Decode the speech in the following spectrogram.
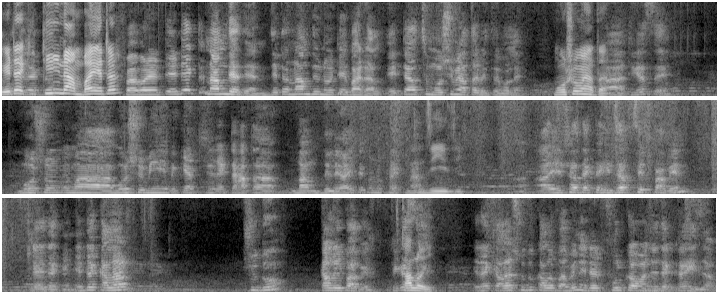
এটা কি- নাম ভাই এটার? ফেভারিট এটা একটা নাম দিয়ে দেন যেটা নাম দিন ওইটাই ভাইরাল এটা হচ্ছে মৌসুমী হাতার ভিতরে বলে। মৌসুমে হাতা? হ্যাঁ ঠিক আছে? মৌসুমী মা- মৌসুমী ক্যাপ্টেন একটা হাতা নাম দিলে হয় এটা কোনো ফ্যাক্ট না? জি জি। আর এর সাথে একটা হিজাব সেট পাবেন। এই দেখেন এটা কালার শুধু কালোই পাবেন ঠিক আছে? কালোই। এটা কালার শুধু কালো পাবেন এটার ফুল কভার যদি একটা হিজাব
